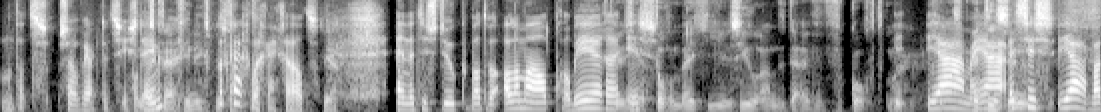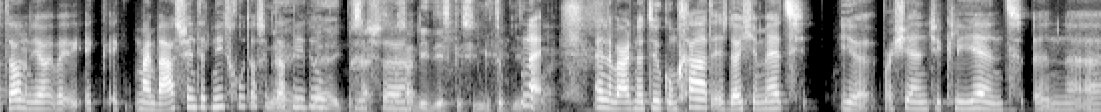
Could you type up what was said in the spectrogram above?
want dat, zo werkt het systeem. anders krijg je niks Dan betaald. krijgen we geen geld. Ja. En het is natuurlijk wat we allemaal proberen Dus je is. hebt toch een beetje je ziel aan de duivel verkocht. Maar ja, goed, maar ja, het een- is, ja, wat dan? Ja. ik, ik, mijn baas vindt het niet goed als ik dat niet doe. Nee, ik begrijp Dus. We eh, gaan die discussie niet opnieuw. nee. En waar het natuurlijk om gaat, is dat je met je patiënt, je cliënt, een, eh,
